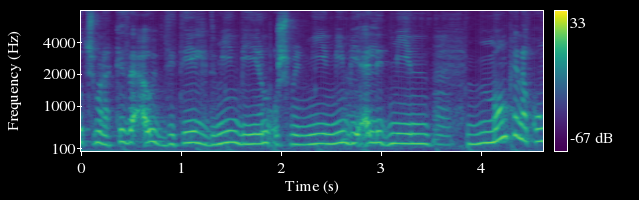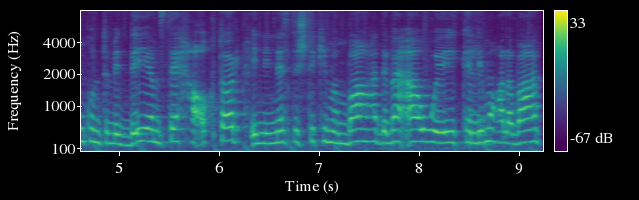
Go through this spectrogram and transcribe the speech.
كنتش مركزة قوي ب detailed مين بينقش من مين مين بيقلد مين. ممكن أكون كنت مدية مساحة أكتر إن الناس تشتكي من بعض بقى ويتكلموا على بعض.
